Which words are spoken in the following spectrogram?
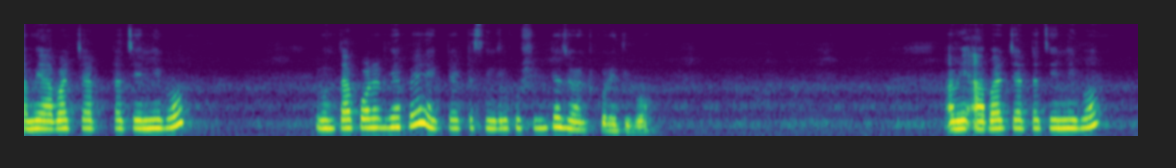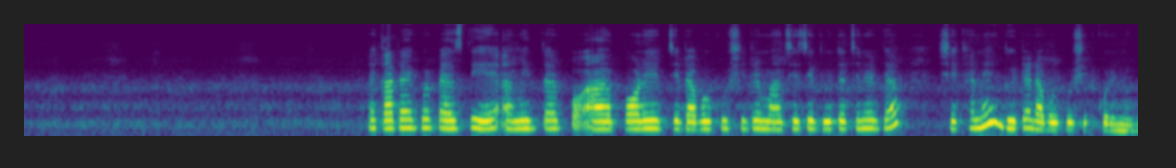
আমি আবার চারটা চেন নিব এবং তারপরের গ্যাপে একটা একটা সিঙ্গেল দিয়ে জয়েন্ট করে দিব। আমি আবার চারটা চেন নিব। কাটা একবার প্যাঁচ দিয়ে আমি তার পরের যে ডাবল কুশিটের মাঝে যে দুইটা চেনের গ্যাপ সেখানে দুইটা ডাবল কুশিট করে নিব।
